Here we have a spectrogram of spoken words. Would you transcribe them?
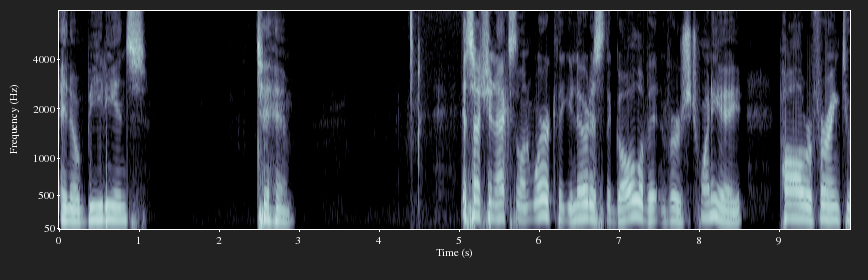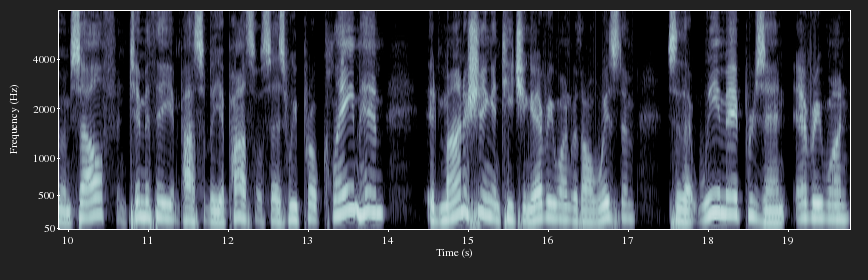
in obedience to him. It's such an excellent work that you notice the goal of it in verse 28. Paul, referring to himself and Timothy and possibly the apostle, says, We proclaim him, admonishing and teaching everyone with all wisdom, so that we may present everyone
